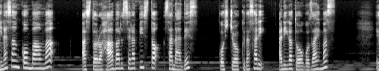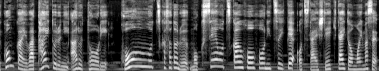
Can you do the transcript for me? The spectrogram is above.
皆さんこんばんは。アストロハーバルセラピスト、サナです。ご視聴くださり、ありがとうございます。え今回はタイトルにある通り、幸運を司る木星を使う方法についてお伝えしていきたいと思います。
